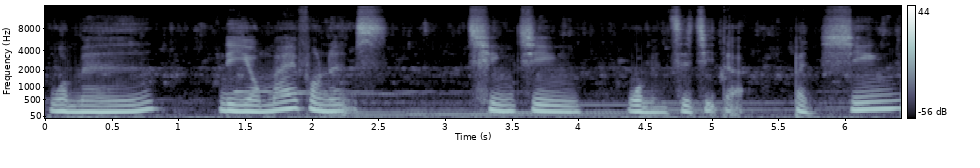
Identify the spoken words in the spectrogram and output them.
我们利用 mindfulness 亲近我们自己的本心，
